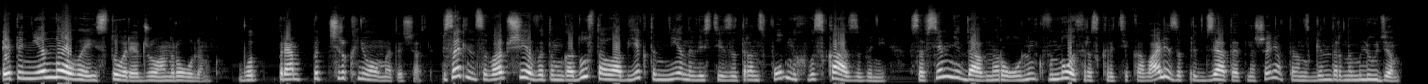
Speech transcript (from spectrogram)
это не новая история Джоан Роулинг. Вот прям подчеркнем это сейчас. Писательница вообще в этом году стала объектом ненависти из-за трансфобных высказываний. Совсем недавно Роулинг вновь раскритиковали за предвзятое отношение к трансгендерным людям.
